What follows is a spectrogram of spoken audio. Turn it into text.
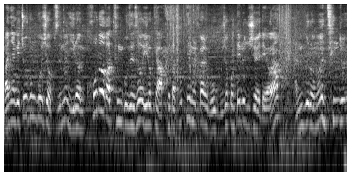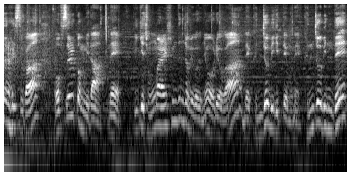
만약에 좁은 곳이 없으면 이런 코너 같은 곳에서 이렇게 앞에다 토템을 깔고 무조건 때려주셔야 돼요. 안 그러면 생존을 할 수가 없을 겁니다. 네, 이게 정말 힘든 점이거든요. 어리어가 네 근접이기 때문에 근접인데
